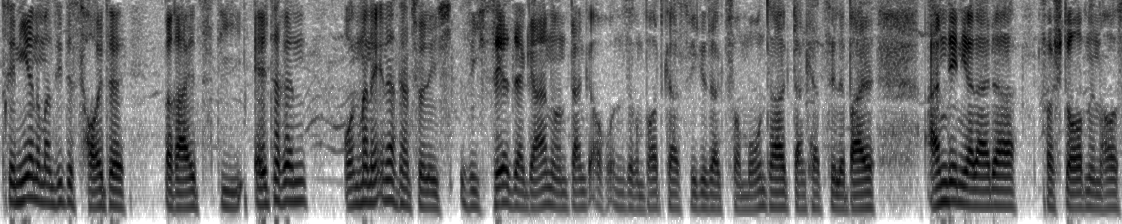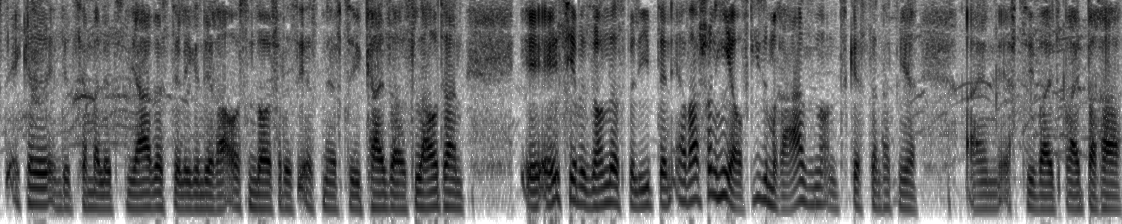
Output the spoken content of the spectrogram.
trainieren, und man sieht es heute bereits, die Älteren und man erinnert natürlich sich sehr, sehr gerne und dank auch unserem Podcast, wie gesagt, vom Montag, dank Herr Zilleball, an den ja leider verstorbenen Horst Eckel im Dezember letzten Jahres, der legendäre Außenläufer des ersten FC Kaiserslautern. Er ist hier besonders beliebt, denn er war schon hier auf diesem Rasen und gestern hat mir ein FC Wald Breitbacher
